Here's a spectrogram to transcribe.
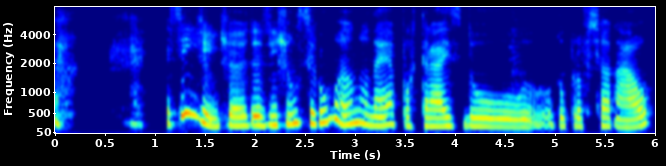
Sim, gente, existe um ser humano, né, por trás do, do profissional.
